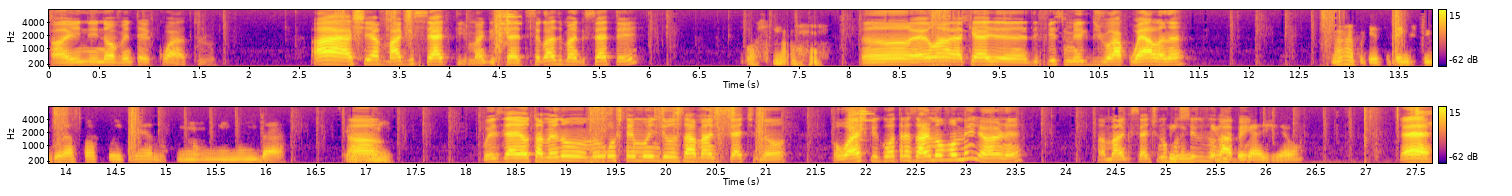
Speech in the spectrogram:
Aí em 94. Ah, achei a Mag 7. Mag 7. Você gosta de Mag 7 aí? Gosto não. Ah, é uma que é difícil meio de jogar com ela, né? Não, é porque você tem que segurar só a força dela. Não, não dá. É Ah. ruim. Pois é, eu também não, não gostei muito de usar a Mag 7 não. Eu acho que com outras armas eu vou melhor, né? A Mag 7 eu não consigo jogar bem. gel. É.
